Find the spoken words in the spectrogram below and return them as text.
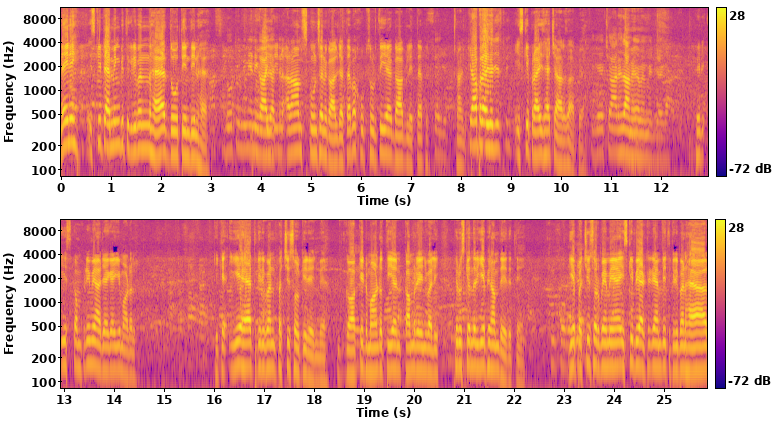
नहीं नहीं इसकी टाइमिंग भी तकरीबन है दो तीन दिन है। दो तीन दिन ये निकाल जाते हैं। आराम सुकून से निकाल जाता है। पर खूबसूरती है गाग लेता है फिर। सही है। हाँ क्या प्राइस है जी इसकी? इसकी प्राइस है चार हज़ार रुपया। चार हज़ार में हमें मिल जाएगा। फिर इस कंपनी में आ जाएगा ये मॉडल ठीक है, ये है तकरीबन पच्चीस सौ की रेंज में गाहक की डिमांड होती है, कम रेंज वाली, फिर उसके अंदर ये फिर हम दे देते हैं। ये पच्चीस सौ रुपये में है, इसकी बैटरी रैम भी तकरीबन है,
